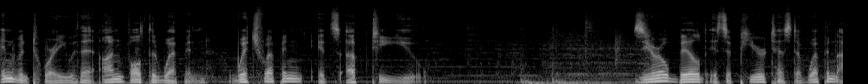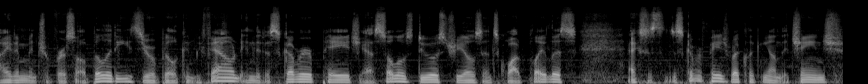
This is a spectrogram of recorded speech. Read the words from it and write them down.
inventory with an unvaulted weapon. Which weapon? It's up to you. Zero Build is a pure test of weapon, item, and traversal ability. Zero Build can be found in the Discover page as solos, duos, trios, and squad playlists. Access the Discover page by clicking on the Change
